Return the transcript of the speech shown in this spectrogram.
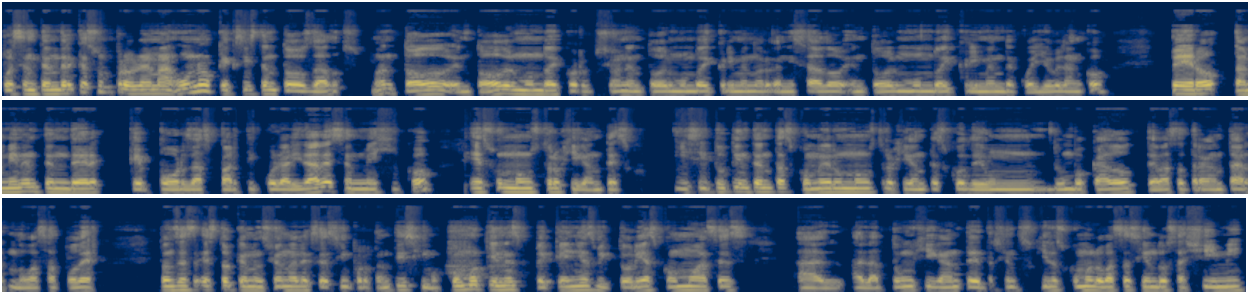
pues entender que es un problema, uno, que existe en todos lados, ¿no? En todo, en todo el mundo hay corrupción, en todo el mundo hay crimen organizado, en todo el mundo hay crimen de cuello blanco, pero también entender que por las particularidades en México es un monstruo gigantesco. Y si tú te intentas comer un monstruo gigantesco de un, de un bocado, te vas a atragantar, no vas a poder. Entonces, esto que menciona Alex es importantísimo. ¿Cómo tienes pequeñas victorias? ¿Cómo haces al, al atún gigante de 300 kilos? ¿Cómo lo vas haciendo sashimi?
